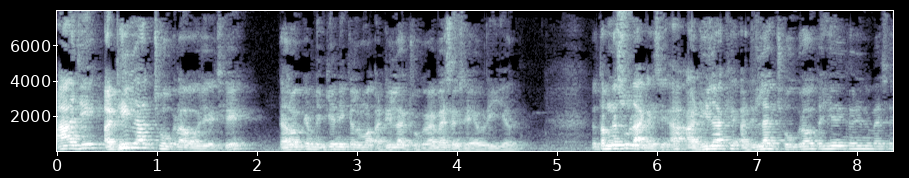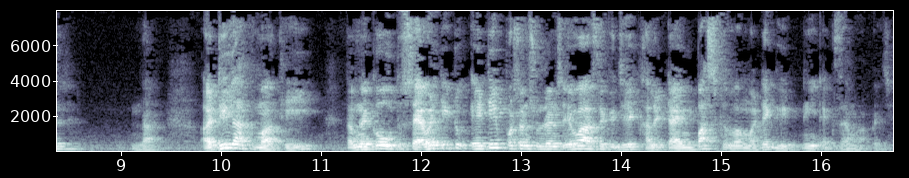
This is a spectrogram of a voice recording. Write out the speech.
આ જે અઢી લાખ છોકરાઓ જે છે, ધારો કે મિકેનિકલમાં અઢી લાખ છોકરા બેસે છે એવરી યર તો તમને શું લાગે છે? આ અઢી લાખે અઢી લાખ છોકરાઓ તૈયારી કરીને બેસે છે? ના. અઢી લાખમાંથી તમને કહું તો seventy two eighty percent student એવા હશે કે જે ખાલી ટાઈમ પાસ કરવા માટે ગેટની એક્ઝામ આપે છે.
